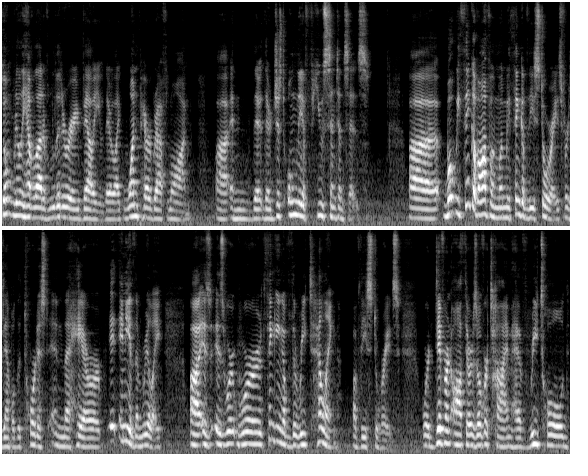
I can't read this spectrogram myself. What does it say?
don't really have a lot of literary value. They're like one paragraph long, uh, and they're, they're just only a few sentences. Uh, what we think of often when we think of these stories, for example, the tortoise and the hare, or any of them really, uh, is is we're we're thinking of the retelling of these stories, where different authors over time have retold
